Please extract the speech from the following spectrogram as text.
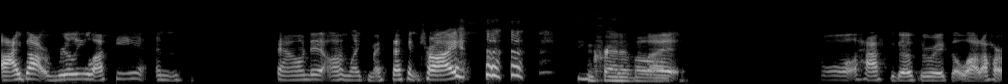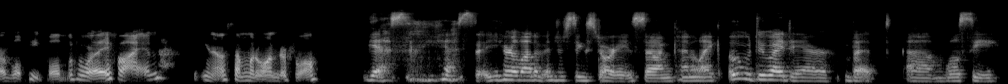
I got really lucky and found it on like my second try. Incredible. But people have to go through like a lot of horrible people before they find, you know, someone wonderful. Yes, yes. You hear a lot of interesting stories. So I'm kind of like, oh, do I dare? But um, we'll see.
